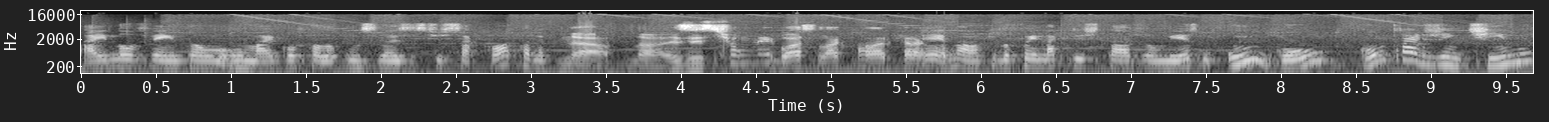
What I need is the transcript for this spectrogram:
Aí 90 o Michael falou como se não existisse a Copa, né? Não, não, existe um negócio lá que falaram que era É, Copa. não, aquilo foi inacreditável mesmo. Um gol contra a Argentina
